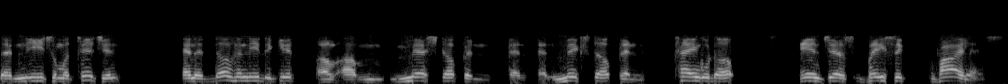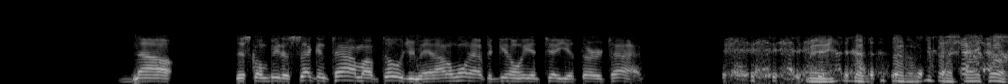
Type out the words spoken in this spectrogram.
that needs some attention, and it doesn't need to get uh, uh, meshed up and, and, and mixed up and tangled up in just basic violence. Mm-hmm. Now, this is going to be the second time I've told you, man. I don't want to have to get on here and tell you a third time. Man, you better, you better, you better back up.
